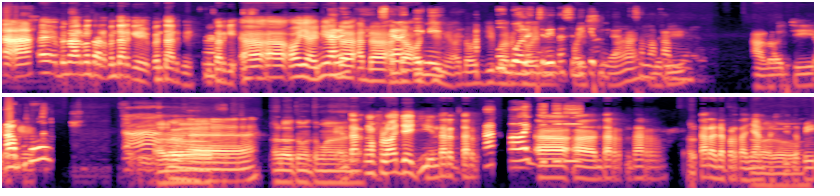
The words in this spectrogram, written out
Ah, Eh bentar bentar bentar Gi, bentar Gi, Nah, bentar Gi. Eh, eh, oh ya ini sekarang- ada ada ada Oji nih, ada Oji aku baru boleh join cerita sedikit nggak sama jadi- kamu? Halo Ji. oke. Kamu ah. Halo, halo teman-teman. Ntar ngeflow aja Ji, ntar ntar eh, eh, ntar ntar ntar ada pertanyaan Halo. pasti tapi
